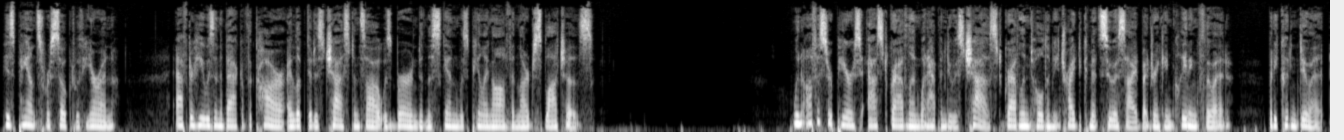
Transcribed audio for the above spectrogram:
His pants were soaked with urine. After he was in the back of the car, I looked at his chest and saw it was burned and the skin was peeling off in large splotches. When Officer Pierce asked Gravlin what happened to his chest, Gravlin told him he tried to commit suicide by drinking cleaning fluid, but he couldn't do it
